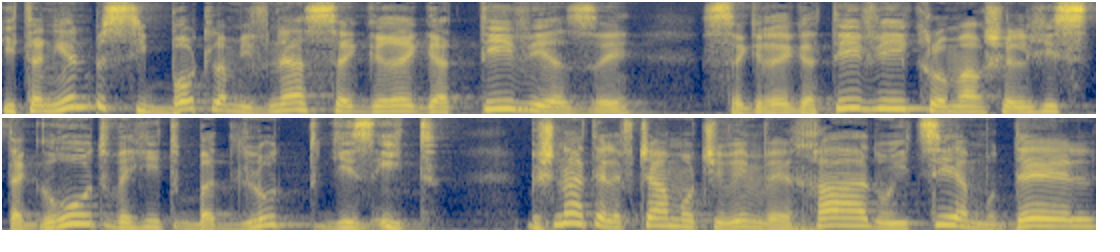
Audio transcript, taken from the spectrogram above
התעניין בסיבות למבנה הסגרגטיבי הזה, סגרגטיבי כלומר של הסתגרות והתבדלות גזעית. בשנת 1971 הוא הציע מודל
